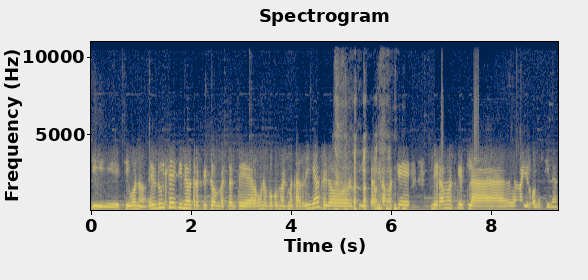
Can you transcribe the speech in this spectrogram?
Y sí, bueno, es dulce, tiene otras que son bastante, alguna un poco más macarrilla, pero sí, esta digamos que, digamos que es la, la mayor golosina,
